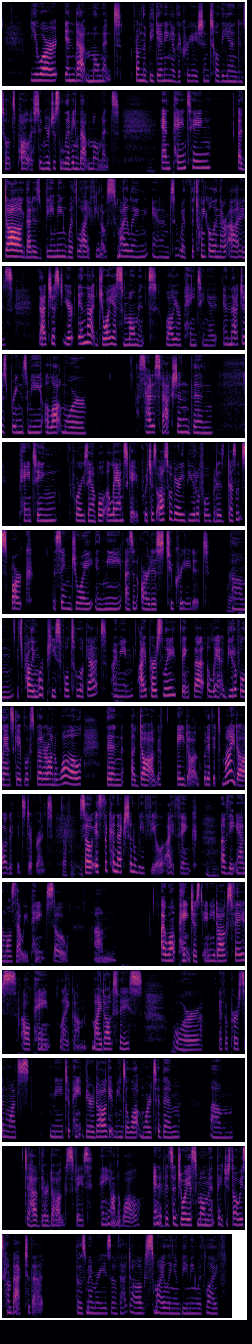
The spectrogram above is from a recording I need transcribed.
you are in that moment from the beginning of the creation till the end until it's polished. And you're just living that moment. And painting a dog that is beaming with life, you know, smiling and with the twinkle in their eyes. That just, you're in that joyous moment while you're painting it. And that just brings me a lot more satisfaction than painting, for example, a landscape, which is also very beautiful, but it doesn't spark the same joy in me as an artist to create it. Right. Um, it's probably more peaceful to look at. I mean, I personally think that a, la- a beautiful landscape looks better on a wall than a dog, a dog. But if it's my dog, it's different. Definitely. So it's the connection we feel, I think, Mhm. of the animals that we paint. So um, I won't paint just any dog's face. I'll paint like um, my dog's face. Or if a person wants me to paint their dog, it means a lot more to them um, to have their dog's face hanging on the wall. And if it's a joyous moment, they just always come back to that. Those memories of that dog smiling and beaming with life.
